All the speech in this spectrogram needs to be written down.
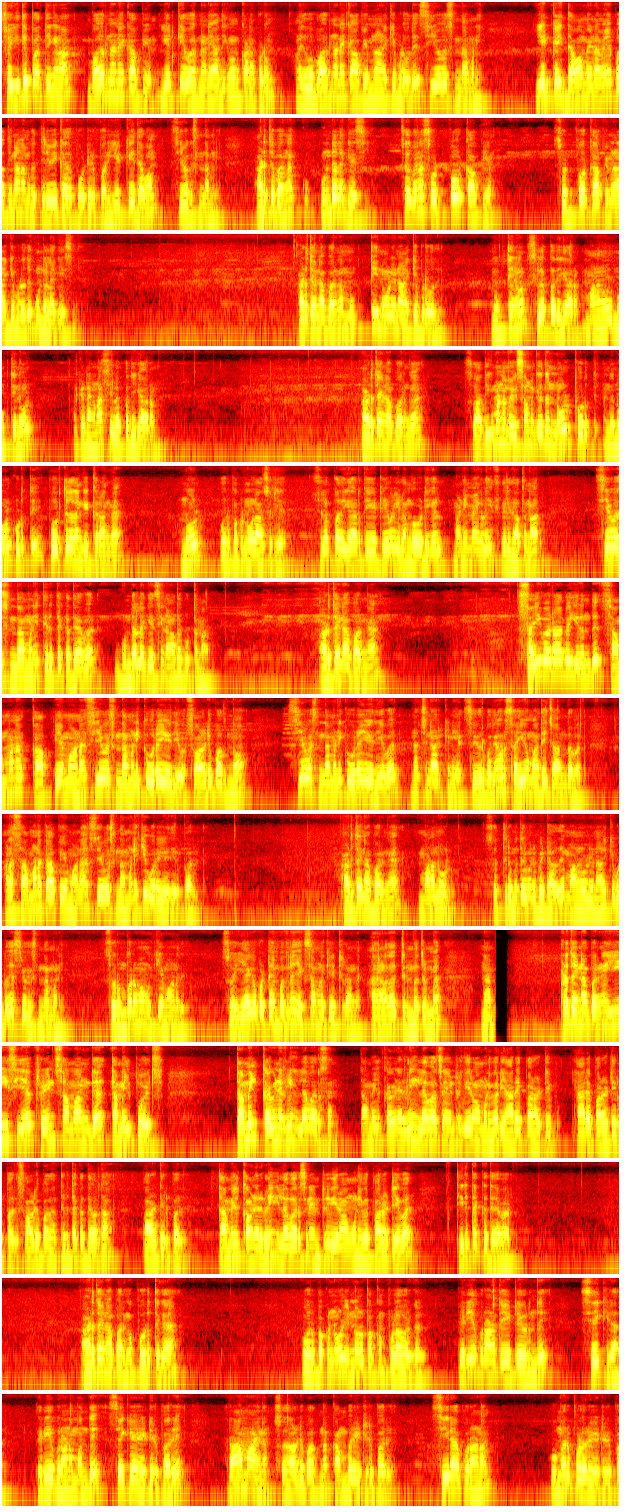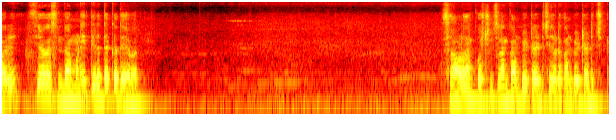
ஸோ இது பார்த்தீங்கன்னா வர்ணனை காப்பியம் இயற்கை வர்ணனை அதிகமாக காணப்படும். ஆனால் இது வர்ணனை காப்பியம்னு அழைக்கப்படுவது சீவக சிந்தாமணி. இயற்கை தவம் எனவே பார்த்தீங்கன்னா நமக்கு திருவிக்காதை போட்டிருப்பார். இயற்கை தவம் சீவக சிந்தாமணி. அடுத்து பாருங்கள் கு- குண்டலகேசி. ஸோ இது பார்த்தீங்கன்னா சொற்போர் காப்பியம். சொற்போர் காப்பியம் அழைக்கப்படுவது குண்டலகேசி. அடுத்து என்ன பாருங்கள் முக்தி நூல் என அழைக்கப்படுவது. முக்தி நூல் சிலப்பதிகாரம். மனநூல் முக்தி நூல் கேட்டாங்கன்னா சிலப்பதிகாரம். அடுத்து என்ன பாருங்கள் ஸோ அதிகமாக நம்ம எக்ஸாமுக்கு எதாவது நூல் பொறுத்து இந்த நூல் கொடுத்து பொறுத்துல தான் கேட்குறாங்க நூல் ஒரு பக்கம் நூல் ஆசிரியர் சிலப்பதிகாரத்தை இயற்றியவர் இளங்கோடிகள் மணிமேகலை சிதலிதாத்தனார் சிவக சிந்தாமணி திருத்தக்க தேவர் குண்டலகேசி நாதகுத்தனார். அடுத்து என்ன பாருங்கள் சைவராக இருந்து சமண காப்பியமான சீவக சிந்தாமணிக்கு உரை எழுதியவர். ஸோ ஆல்ரெடி பார்த்துருந்தோம். சீவக சிந்தாமணிக்கு உரை எழுதியவர் நச்சினார்க்கினியர் ஸோ இவர் பார்த்தீங்கன்னா ஒரு சைவ மதத்தை சார்ந்தவர். ஆனால் சமண காப்பியமான சீவக சிந்தாமணிக்கு உரை எழுதியிருப்பார். அடுத்து என்ன பாருங்கள் மனநூல். ஸோ திரும்ப திரும்ப ரிப்பீட் ஆகுது. மனநூல் என அழைக்கப்படுவது சிவக சிந்தாமணி. ஸோ ரொம்ப ரொம்ப முக்கியமானது. ஸோ ஏகப்பட்ட டைம் பார்த்தீங்கன்னா எக்ஸாமில் கேட்டிருக்காங்க. அதனால தான் திரும்ப திரும்ப நான் அடுத்து என்ன பாருங்கள் ஈஸியாக friends among the Tamil poets Tamil கவிஞர்களின் இளவரசன். தமிழ் கவிஞர்களின் இளவரசன் என்று வீரமாமுனிவர் யாரை பாராட்டி யாரை பாராட்டியிருப்பார்? ஸோ ஆல்ரெடி பார்த்தா திருத்தக்கத்தேவர் தான் பாராட்டியிருப்பார். தமிழ் கவிஞர்களின் இளவரசன் என்று வீரமாமுனிவர் பாராட்டியவர் திருத்தக்க தேவர் அடுத்து என்ன பாருங்கள் பொறுத்துக. ஒரு பக்கம் நூல் இன்னொரு பக்கம் புலவர்கள். பெரிய புராணத்தை இயற்றியவர் வந்து சேக்கிடார். பெரிய புராணம் வந்து சேக்கிடார் இயற்றியிருப்பார். ராமாயணம் ஸோ ஆல்ரெடி பார்த்தோம்னா கம்பர் ஏற்றிருப்பார் சீரா புராணம் உமர் புலவர் ஏற்றிருப்பார் சிவக சிந்தாமணி திருத்தக்க தேவர் ஸோ அவ்வளோதான் கொஸ்டின்ஸ்லாம் கம்ப்ளீட் ஆகிடுச்சு இதோட கம்ப்ளீட் ஆகிடுச்சு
